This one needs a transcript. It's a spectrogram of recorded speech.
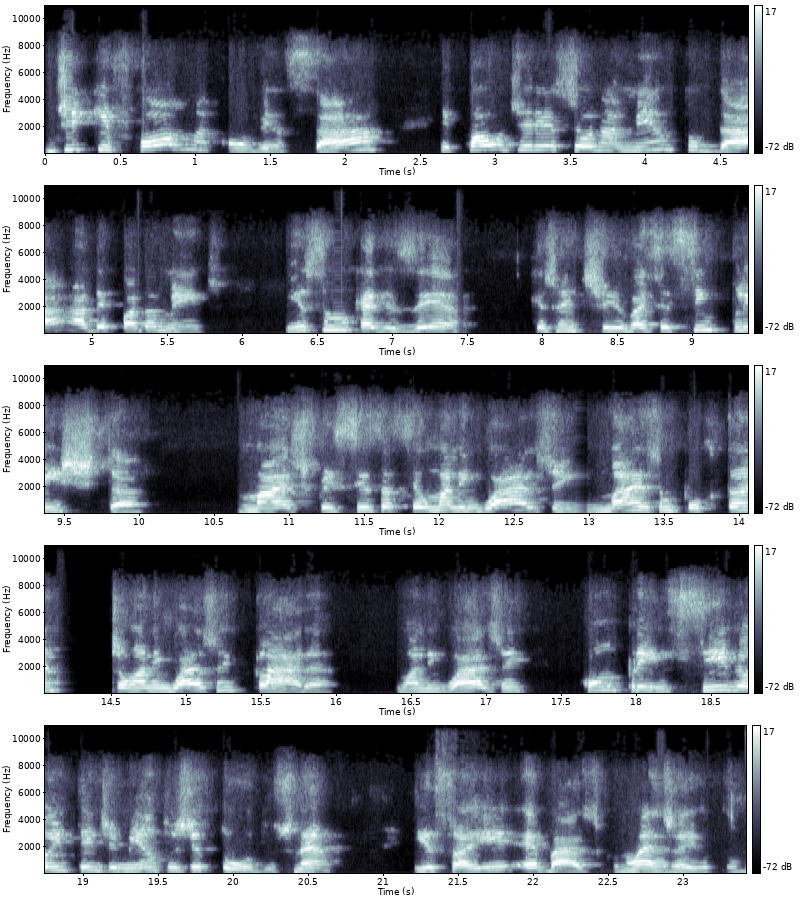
de que forma conversar e qual o direcionamento dar adequadamente. Isso não quer dizer que a gente vai ser simplista, mas precisa ser uma linguagem mais importante, uma linguagem clara, uma linguagem compreensível ao entendimento de todos, né? Isso aí é básico, não é, Jailton?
